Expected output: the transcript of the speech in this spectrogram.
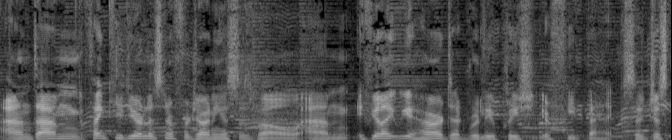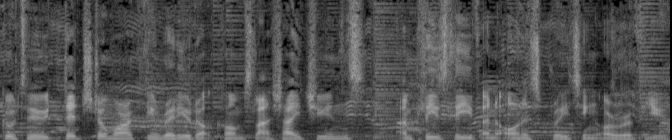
and um, thank you, dear listener, for joining us as well. Um, if you like what you heard, I'd really appreciate your feedback. So just go to digitalmarketingradio.com slash iTunes and please leave an honest rating or review.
